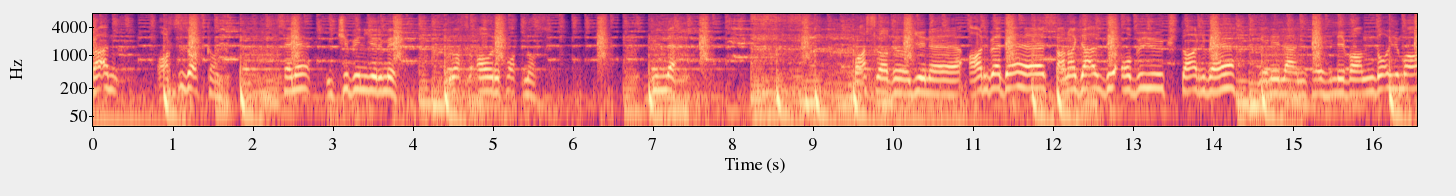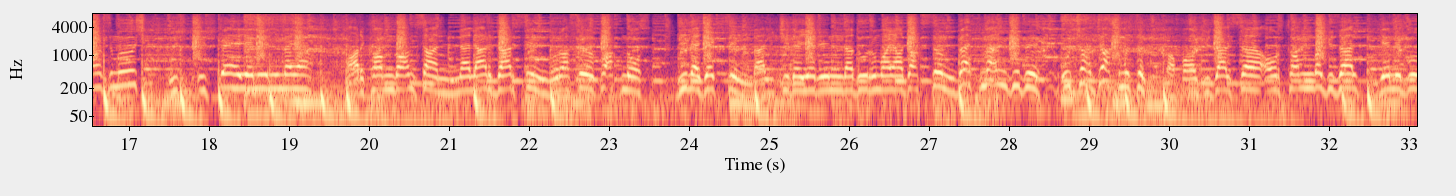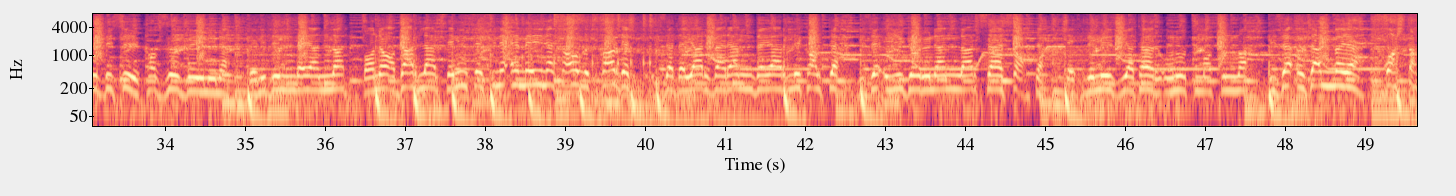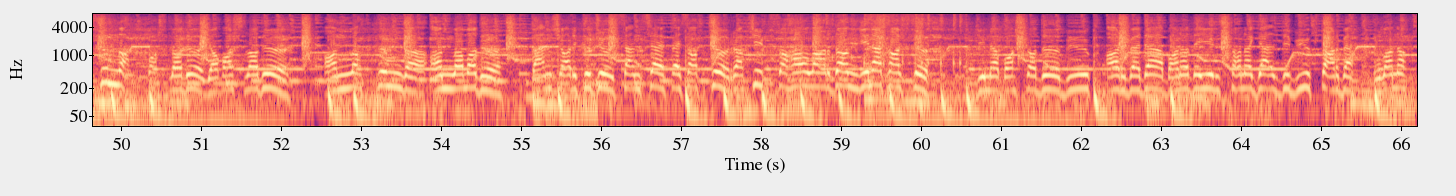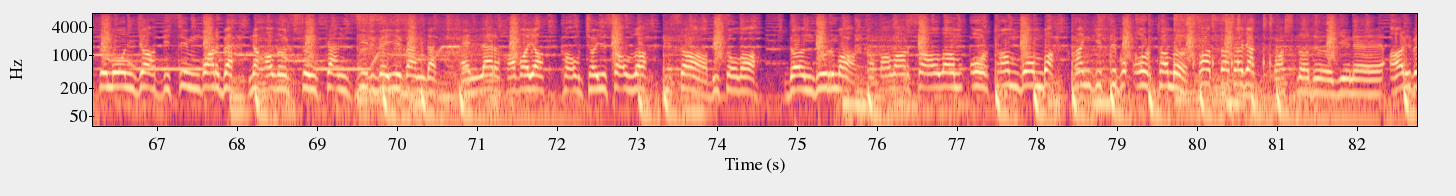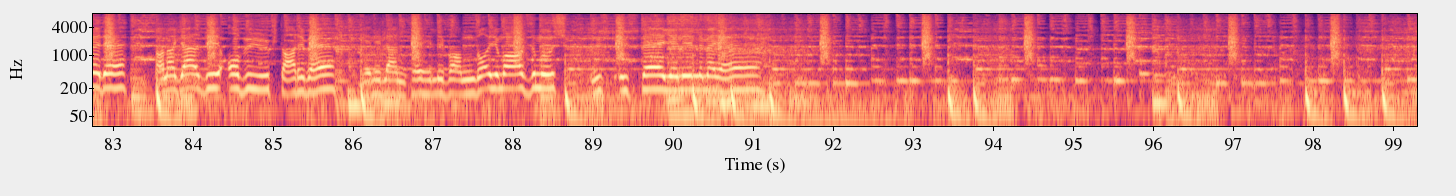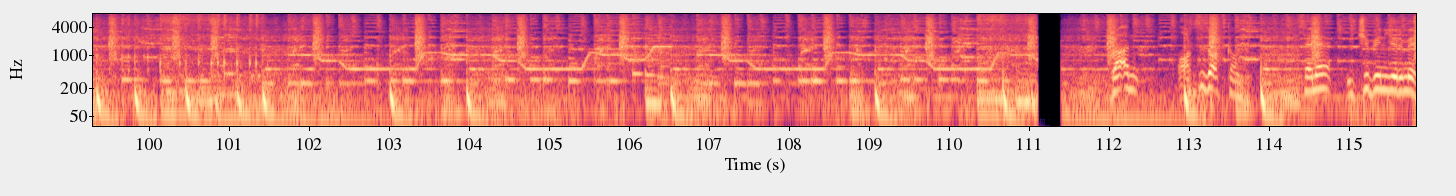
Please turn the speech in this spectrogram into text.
Ben Arsız Askan. Sene 2020. Burası Ağrı Patnos. Dinle. Başladı yine arbede Sana geldi o büyük darbe Yenilen pehlivan doymazmış Üst üste yenilmeye Arkamdan sen neler dersin Burası Patnos Bileceksin belki de yerinde durmayacaksın. Batman gibi uçacak mısın? Kafa güzelse ortamda güzel. Yeni bu disi kazı beynine. Beni dinleyenler bana derler Senin sesini emeğine sağlık kardeş. Bize değer veren değerli kalpte Bize iyi görünenlerse sahte. Şeklimiz yeter unutmasınlar. Bize özenmeye başlasınlar. Başladı yavaşladı Anlattım da anlamadı. Ben şarkıcı sense fesatçı Rakip sahalardan yine kaçtı. Yine başladı büyük arbede Bana değil sana geldi büyük darbe. Ulan attım onca disim var be Ne alırsın sen zirveyi benden. Eller havaya kalçayı salla Bir sağa bir sola Döndürme kafalar sağlam ortam bomba. Hangisi bu ortamı patlatacak? Başladı yine arbede. Sana geldi o büyük darbe. Yenilen pehlivan doymazmış Üst üste yenilmeye Ben Arsız Askan Sene 2020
